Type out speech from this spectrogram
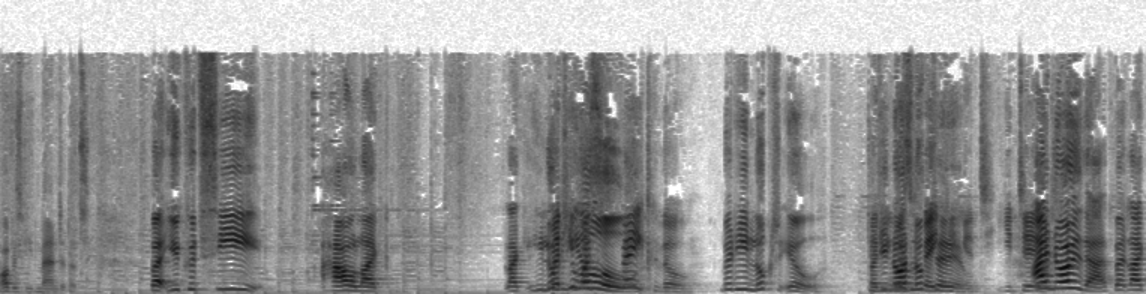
obviously man did it, but you could see how like. Like he looked But he ill, was fake, though. but he looked ill. Did but you he not look at him? it. He did. I know that, but like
